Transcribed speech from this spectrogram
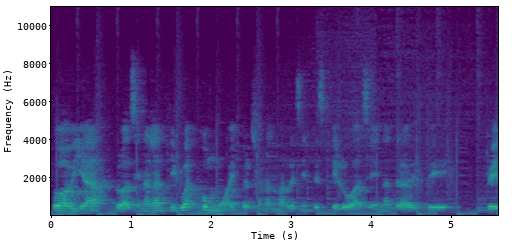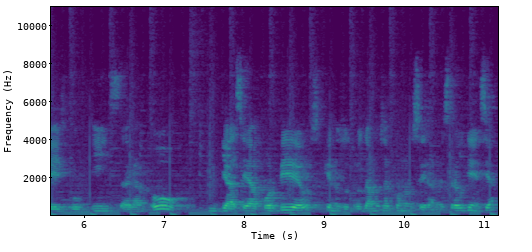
todavía lo hacen a la antigua, como hay personas más recientes que lo hacen a través de Facebook, Instagram o ya sea por videos que nosotros damos a conocer a nuestra audiencia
